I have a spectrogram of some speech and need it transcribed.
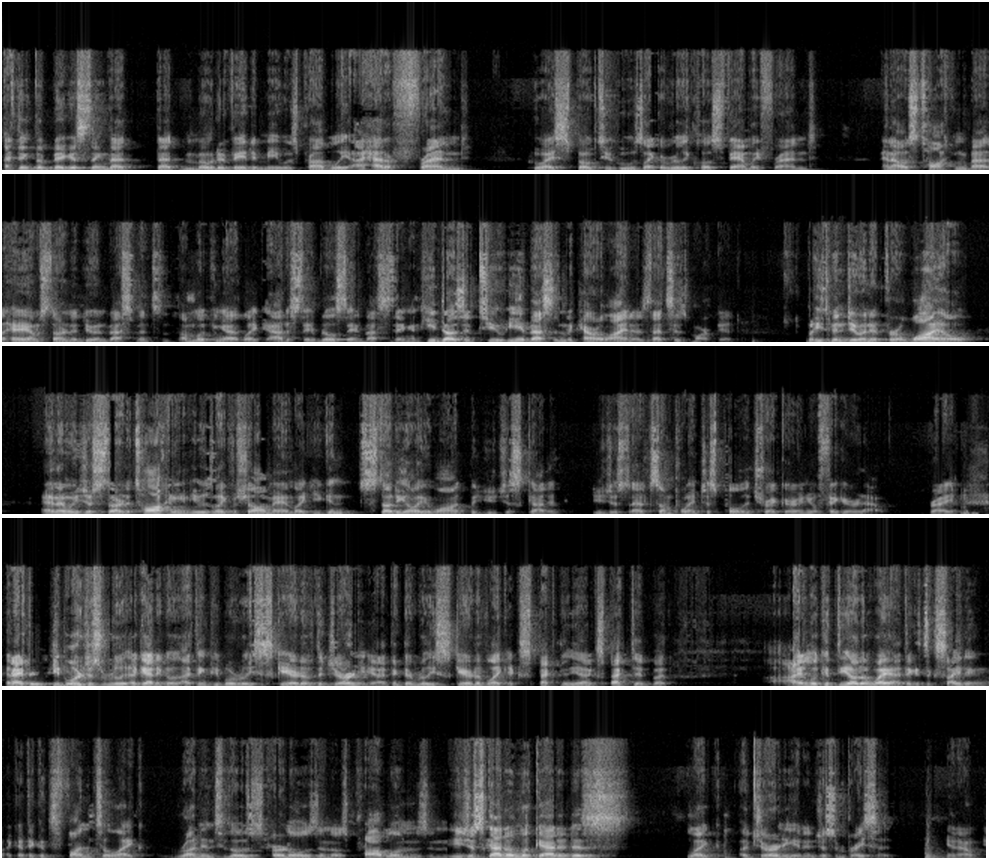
I think the biggest thing that that motivated me was probably I had a friend who I spoke to who was like a really close family friend. And I was talking about, hey, I'm starting to do investments. I'm looking at like out of state real estate investing. And he does it too. He invests in the Carolinas. That's his market. But he's been doing it for a while. And then we just started talking, and he was like, Vishal, man, like you can study all you want, but you just got to, you just at some point just pull the trigger and you'll figure it out. Right. Mm-hmm. And I think people are just really, again, it goes, I think people are really scared of the journey. And I think they're really scared of like expecting the unexpected. But I look at the other way. I think it's exciting. Like I think it's fun to like run into those hurdles and those problems, and you just got to look at it as like a journey and, and just embrace it. You know.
